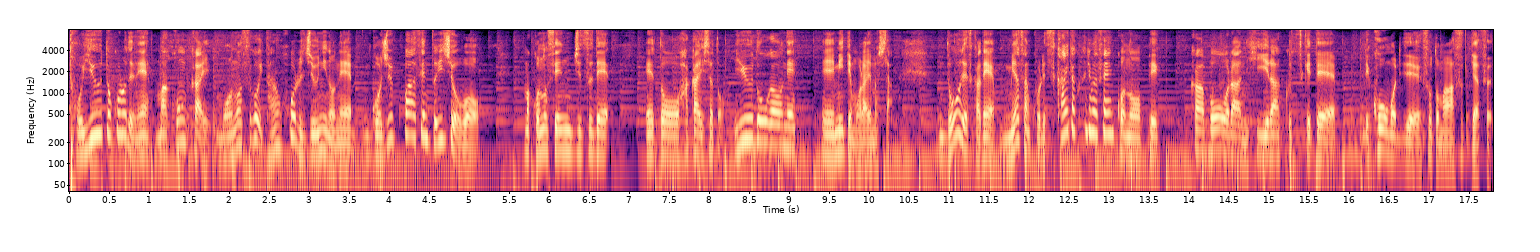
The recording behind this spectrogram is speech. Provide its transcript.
というところでね、まあ、今回、ものすごいタウンホール12のね、50%以上を、まあ、この戦術で、えーと、破壊したという動画をね、えー、見てもらいました。どうですかね？皆さんこれ使いたくなりません？このペッカボーラーにヒーラーくっつけて、で、コウモリで外回すってやつ。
